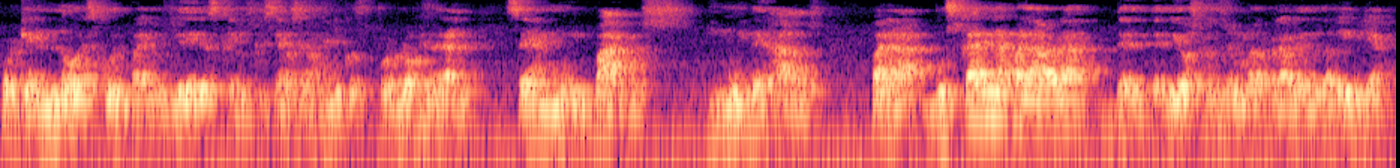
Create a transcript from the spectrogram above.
porque no es culpa de los líderes que los cristianos evangélicos por lo general sean muy vagos y muy dejados para buscar en la palabra de, Dios, que nosotros llamamos la palabra de la Biblia,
